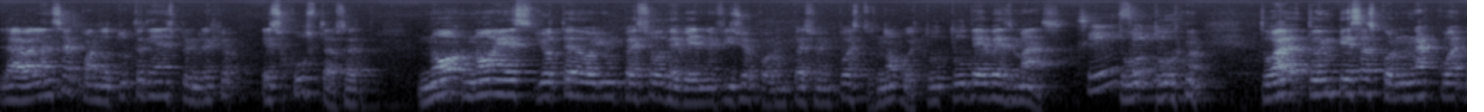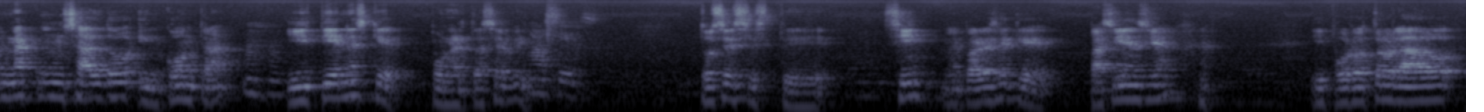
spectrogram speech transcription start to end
la balanza cuando tú te tienes privilegio es justa, o sea, no, no es yo te doy un peso de beneficio por un peso de impuestos, no, güey, tú, tú debes más. Sí, Tú, sí. tú, tú, a- tú empiezas con una, una- un saldo en contra y tienes que ponerte a servir. Así es. Entonces, este, sí, me parece que paciencia y por otro lado,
